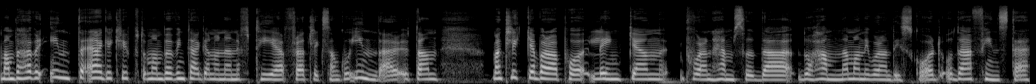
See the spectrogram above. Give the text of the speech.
man behöver inte äga krypto, man behöver inte äga någon NFT för att liksom gå in där. Utan man klickar bara på länken på vår hemsida, då hamnar man i vår Discord och där finns det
